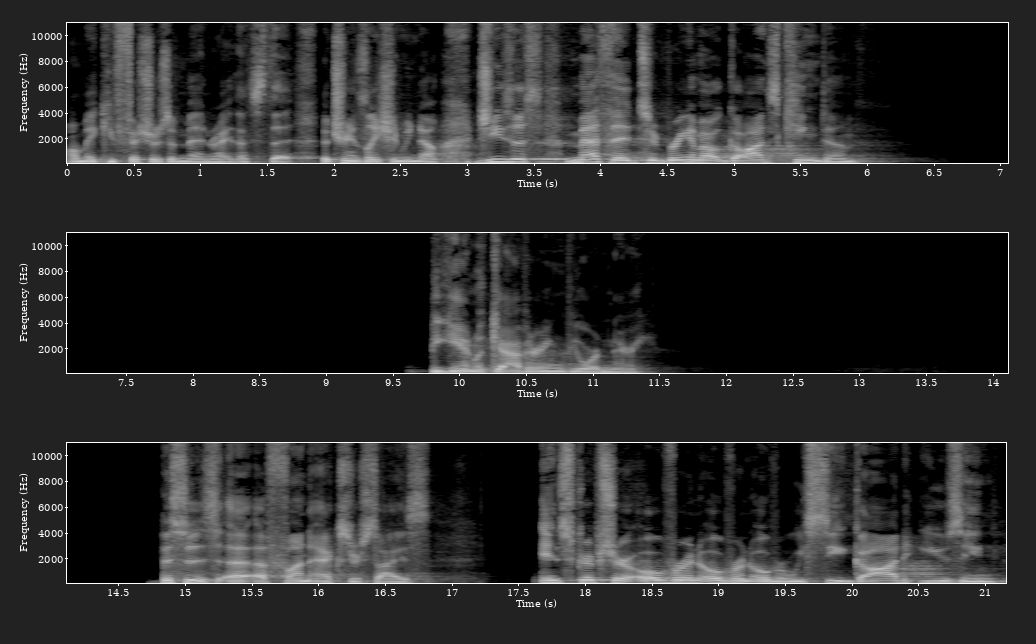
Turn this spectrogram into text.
I'll make you fishers of men, right? That's the, the translation we know. Jesus' method to bring about God's kingdom began with gathering the ordinary. This is a, a fun exercise. In scripture, over and over and over, we see God using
